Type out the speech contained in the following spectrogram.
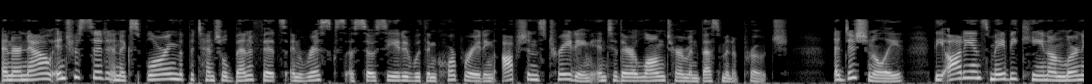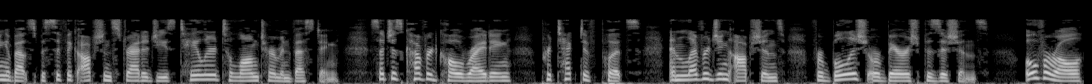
and are now interested in exploring the potential benefits and risks associated with incorporating options trading into their long term investment approach. Additionally, the audience may be keen on learning about specific option strategies tailored to long term investing, such as covered call writing, protective puts, and leveraging options for bullish or bearish positions. Overall,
